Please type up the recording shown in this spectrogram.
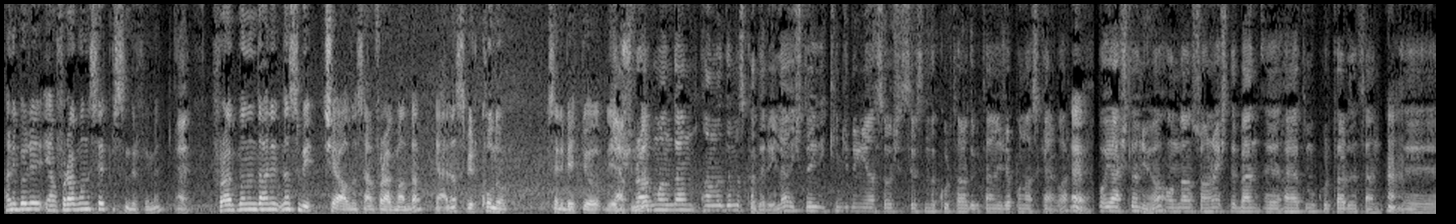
hani böyle yani fragmanı seyretmişsindir filmin. Evet. Fragmanında hani nasıl bir şey aldın sen fragmandan? Yani nasıl bir konu seni bekliyor diye Ya düşündüm. fragmandan anladığımız kadarıyla işte 2. Dünya Savaşı sırasında kurtardığı bir tane Japon asker var. Evet. O yaşlanıyor. Ondan sonra işte ben e, hayatımı kurtardın sen. Ha. E,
